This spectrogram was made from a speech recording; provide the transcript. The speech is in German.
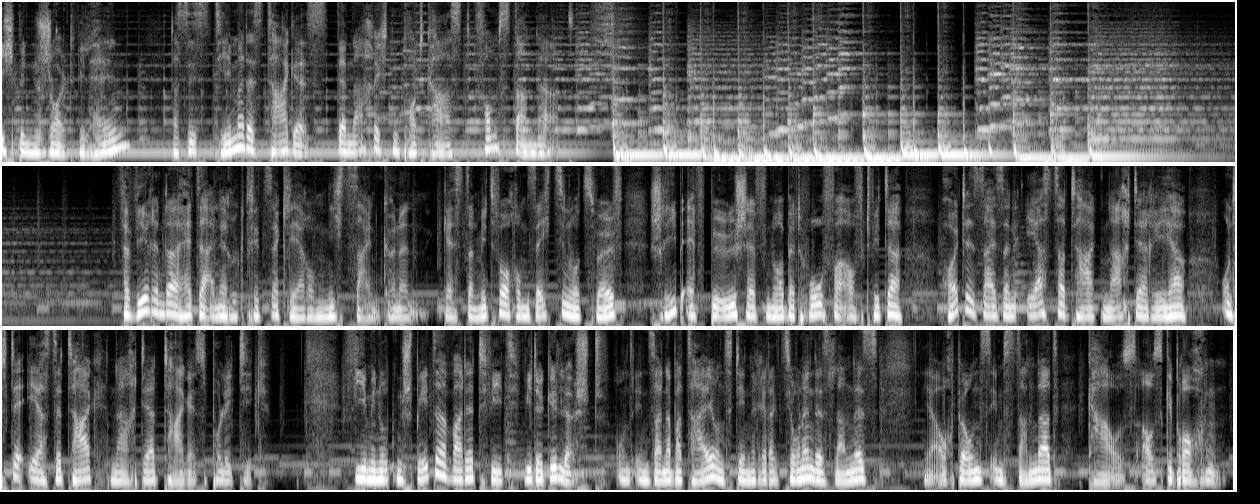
Ich bin Jolt Wilhelm. Das ist Thema des Tages, der Nachrichtenpodcast vom Standard. Verwirrender hätte eine Rücktrittserklärung nicht sein können. Gestern Mittwoch um 16.12 Uhr schrieb FPÖ-Chef Norbert Hofer auf Twitter, heute sei sein erster Tag nach der Reha und der erste Tag nach der Tagespolitik. Vier Minuten später war der Tweet wieder gelöscht und in seiner Partei und den Redaktionen des Landes, ja auch bei uns im Standard, Chaos ausgebrochen.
